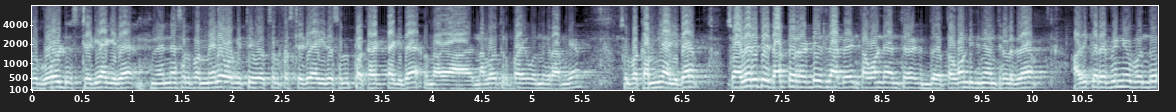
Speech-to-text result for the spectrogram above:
ಸೊ ಗೋಲ್ಡ್ ಸ್ಟಡಿ ಆಗಿದೆ. ನಿನ್ನೆ ಸ್ವಲ್ಪ ಮೇಲೆ ಹೋಗಿತ್ತು, ಇವತ್ತು ಸ್ವಲ್ಪ ಸ್ಟಡಿ ಆಗಿದೆ, ಸ್ವಲ್ಪ ಕರೆಕ್ಟ್ ಆಗಿದೆ. ಒಂದು ನಲ್ವತ್ತು ರೂಪಾಯಿ ಒಂದು ಗ್ರಾಮ್ಗೆ ಸ್ವಲ್ಪ ಕಮ್ಮಿ ಆಗಿದೆ. ಸೊ ಅದೇ ರೀತಿ ಡಾಕ್ಟರ್ ರೆಡ್ಡಿಸ್ ಲ್ಯಾಬ್ ಏನು ತಗೊಂಡೆ ಅಂತ ತಗೊಂಡಿದ್ದೀನಿ ಅಂತ ಹೇಳಿದ್ರೆ, ಅದಕ್ಕೆ ರೆವಿನ್ಯೂ ಬಂದು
